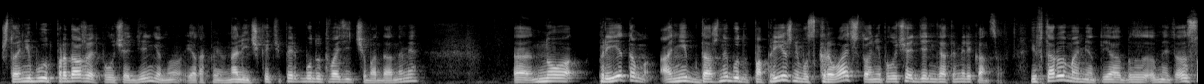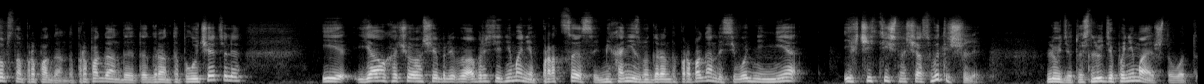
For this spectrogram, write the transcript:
что они будут продолжать получать деньги, ну, я так понимаю, наличкой теперь будут возить чемоданами, Э, но при этом они должны будут по-прежнему скрывать, что они получают деньги от американцев. И второй момент, я это, собственно, пропаганда. Пропаганда – это грантополучатели. И я хочу вообще обратить внимание, процессы, механизмы грантопропаганды сегодня не... Их частично сейчас вытащили люди. То есть люди понимают, что вот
